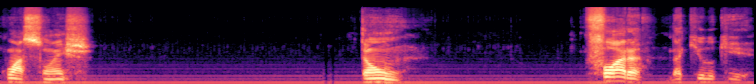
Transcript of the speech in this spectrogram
com ações tão fora daquilo que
